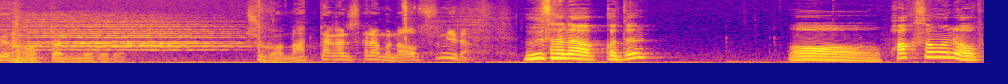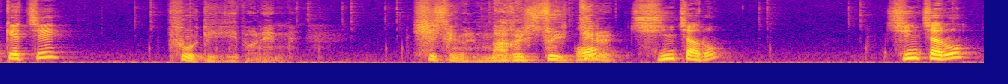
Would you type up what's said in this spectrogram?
그 어떤 누구도 죽어 마땅한 사람은 없습니다. 의사 나왔거든? 어, 확성은 없겠지? 부디 이번엔 희생을 막을 수 어? 있기를. 진짜로? 진짜로?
